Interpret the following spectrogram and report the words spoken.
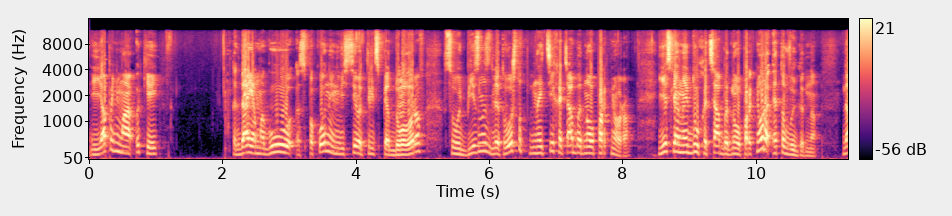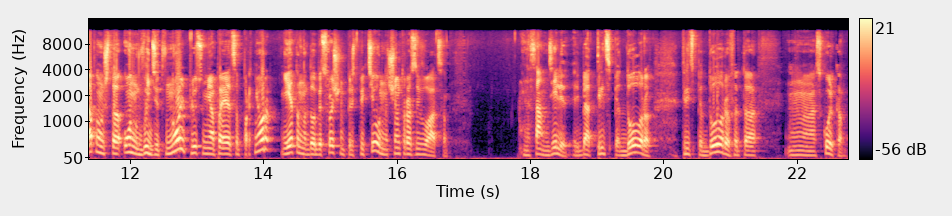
И я понимаю, окей, тогда я могу спокойно инвестировать 35 долларов в свой бизнес для того, чтобы найти хотя бы одного партнера. Если я найду хотя бы одного партнера, это выгодно. Да, потому что он выйдет в ноль, плюс у меня появится партнер, и это на долгосрочную перспективу начнет развиваться. На самом деле, ребят, 35 долларов, 35 долларов это э, сколько?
